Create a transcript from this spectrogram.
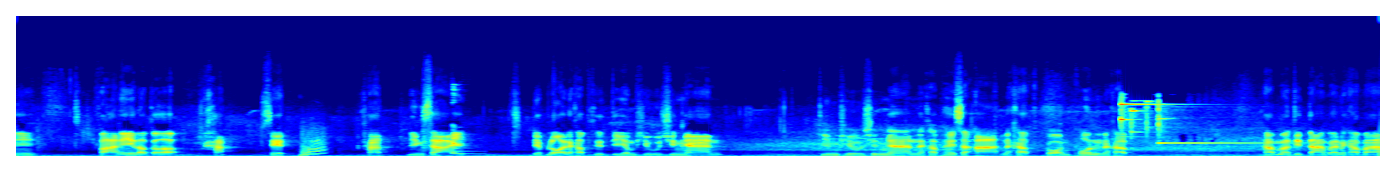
นี่ฝานี้เราก็ขัดเสร็จขัดยิงทรายเรียบร้อยนะครับ คือเตรียมผิวชิ้นงาน เตรียมผิวชิ้นงานนะครับ ให้สะอาดนะครับก่อนพ่นนะครับ ครับมาติดตามกันนะครับว่า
